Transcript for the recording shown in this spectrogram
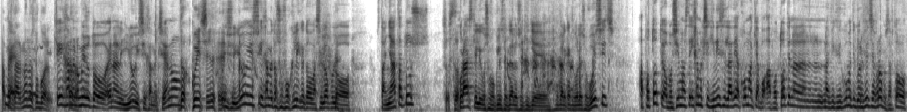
απεσταλμένος στον γκολ. Και είχαμε νομίζω το έναν Λιούις είχαμε ξένο. Το Quincy Λιούι. Είχαμε το Σοφοκλή και το Βασιλόπουλο στα νιάτα τους. Κουράστηκε λίγο ο Σοφοκλή στο τέλος εκεί και έβαλε κάτι βολές ο Βούισιτ. Από τότε όμως είμαστε, είχαμε ξεκινήσει δηλαδή ακόμα και από, από τότε να, να, να διεκδικούμε την κορυφή της Ευρώπης. Αυτό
